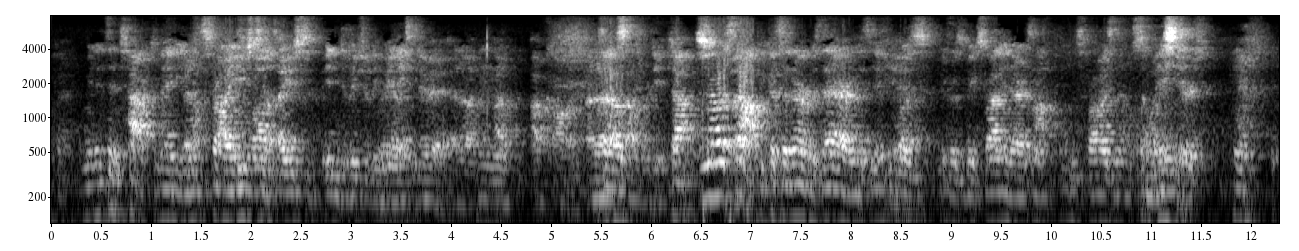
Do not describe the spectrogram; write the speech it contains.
Okay. I mean it's intact. Maybe you're not I used to. I used to individually be able to do it, and I, Mm. I, I can't. I know that So, sounds that- no, it's not because the nerve is there, and if it was if there was a big swelling there, it's not unsurprising that someone injured. Yeah.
